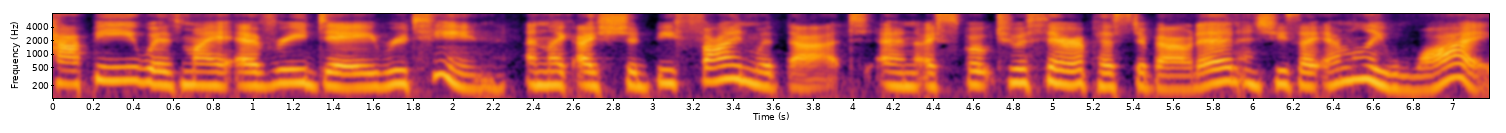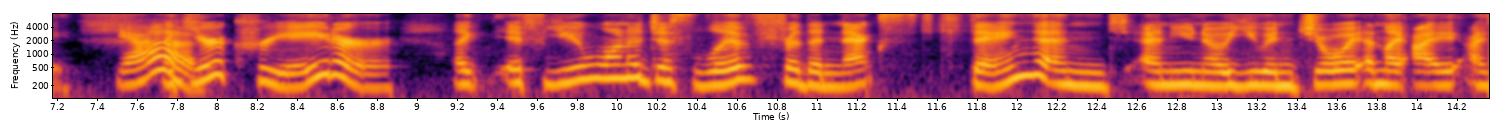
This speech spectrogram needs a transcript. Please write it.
happy with my everyday routine and like I should be fine with that. And I spoke to a therapist about it and she's like, "Emily, why? Yeah. like you're a creator like if you want to just live for the next thing and and you know you enjoy and like I, I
